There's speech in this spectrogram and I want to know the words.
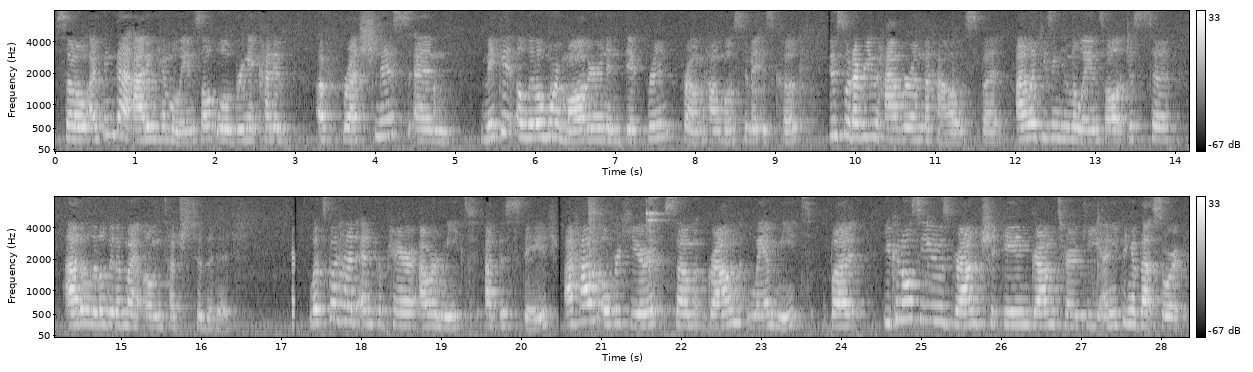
So I think that adding Himalayan salt will bring it kind of a freshness and make it a little more modern and different from how most of it is cooked. Use whatever you have around the house, but I like using Himalayan salt just to add a little bit of my own touch to the dish. Let's go ahead and prepare our meat at this stage. I have over here some ground lamb meat, but you can also use ground chicken, ground turkey, anything of that sort.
